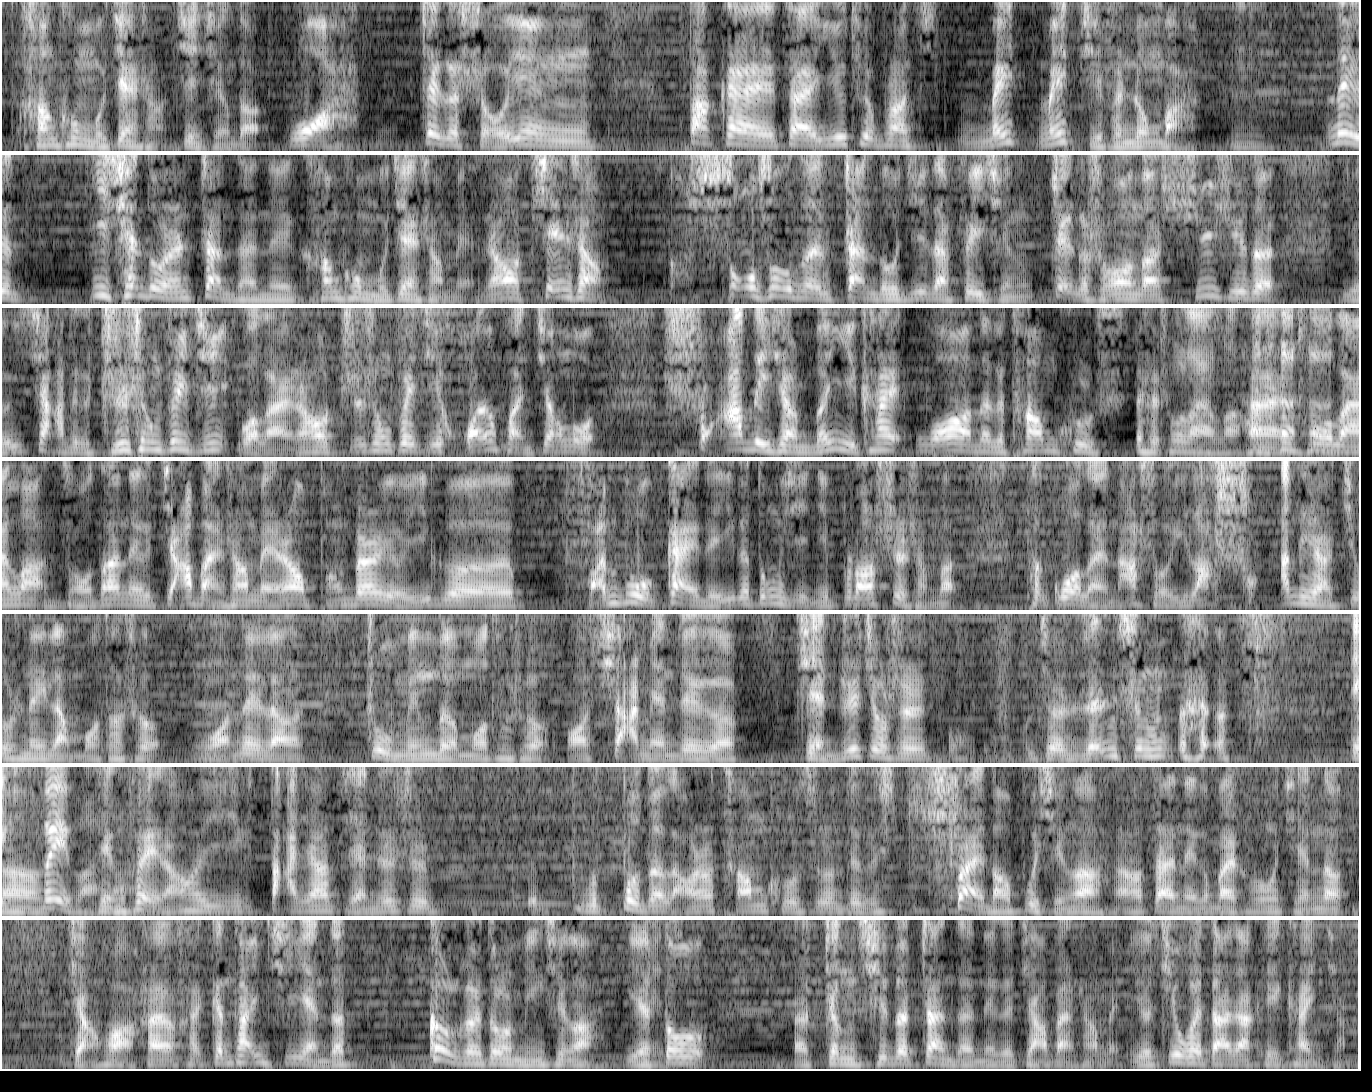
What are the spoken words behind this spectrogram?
航空母舰上进行的。哇，这个首映。大概在 YouTube 上没没几分钟吧，嗯，那个一千多人站在那个航空母舰上面，然后天上嗖嗖的战斗机在飞行。这个时候呢，徐徐的有一架这个直升飞机过来，然后直升飞机缓缓降落，唰的一下门一开，哇，那个 Tom Cruise 出来了，哎，出来了，走到那个甲板上面，然后旁边有一个帆布盖着一个东西，你不知道是什么，他过来拿手一拉，唰的一下就是那辆摩托车，哇，那辆著名的摩托车，往下面这个。简直就是，就人生顶肺吧，顶肺。然后大家简直是不不得了，让汤姆·克鲁斯这个帅到不行啊！然后在那个麦克风前头讲话，还还跟他一起演的个个都是明星啊，也都呃整齐的站在那个甲板上面。有机会大家可以看一下。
